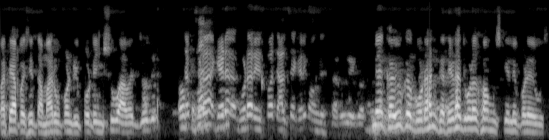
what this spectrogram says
પત્યા પછી તમારું પણ રિપોર્ટિંગ શું આવે જોજો. મેં કહ્યું કે ઘોડા ને ગધેડા જ ઓળખવા મુશ્કેલી પડે એવું છે?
